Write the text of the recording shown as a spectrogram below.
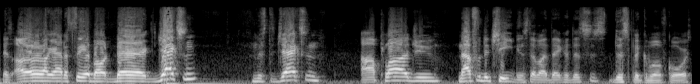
That's all I got to say about Derrick Jaxn, Mr. Jaxn. I applaud you, not for the cheating and stuff like that, because this is despicable, of course.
